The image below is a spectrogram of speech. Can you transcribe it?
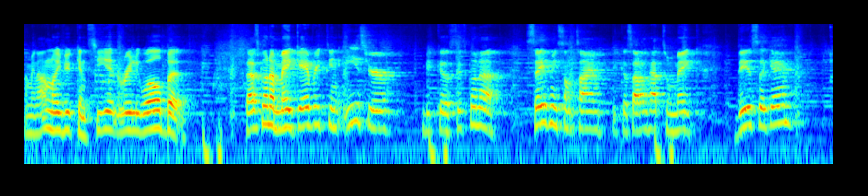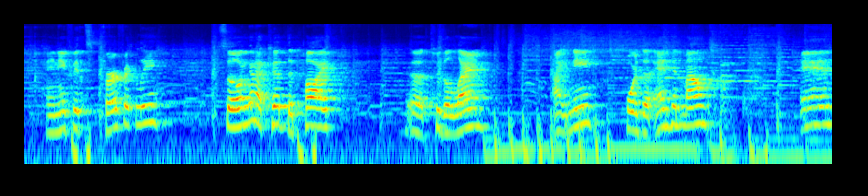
I mean, I don't know if you can see it really well, but that's gonna make everything easier because it's gonna save me some time because I don't have to make this again and if it's perfectly so I'm gonna cut the pipe uh, to the length I need for the engine mount and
